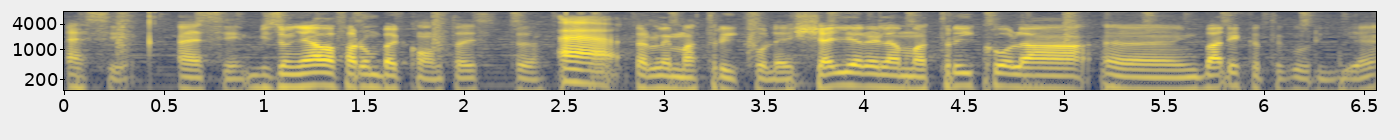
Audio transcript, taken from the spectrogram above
Eh sì, eh sì, bisognava fare un bel contest Eh, per le matricole, scegliere la matricola eh, in varie categorie,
